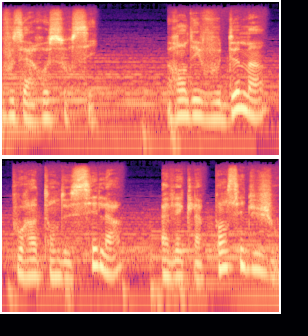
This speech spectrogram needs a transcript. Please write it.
vous a ressourci. Rendez-vous demain pour un temps de Séla avec la pensée du jour.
